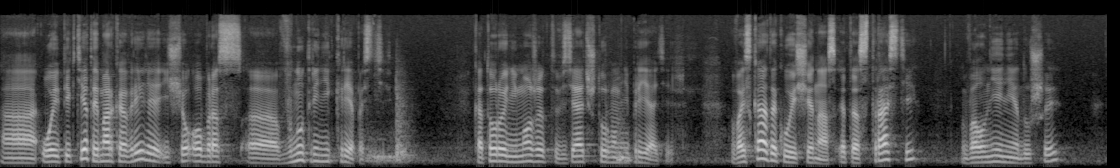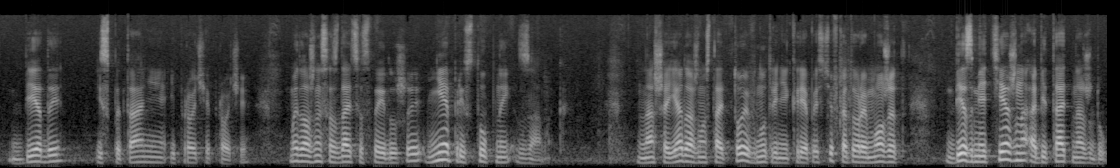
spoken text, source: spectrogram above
А у Эпиктета и Марка Аврелия еще образ а, внутренней крепости, которую не может взять штурмом неприятель. Войска, атакующие нас, это страсти, волнение души, беды, испытания и прочее, прочее. Мы должны создать со своей души неприступный замок. Наше «я» должно стать той внутренней крепостью, в которой может безмятежно обитать наш дух.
